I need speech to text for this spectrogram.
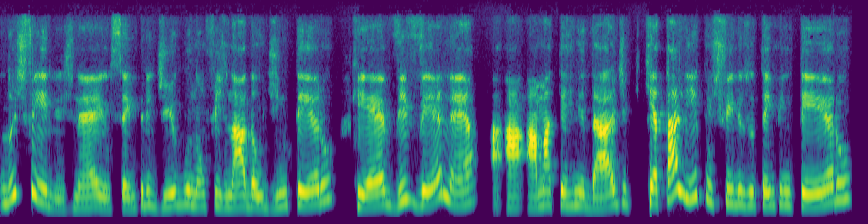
dos filhos, né? Eu sempre digo, não fiz nada o dia inteiro, que é viver, né, a, a maternidade, que é estar tá ali com os filhos o tempo inteiro,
